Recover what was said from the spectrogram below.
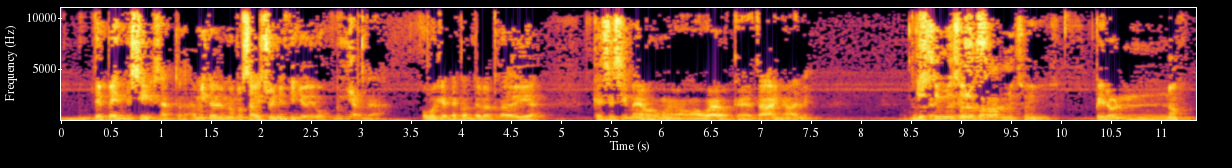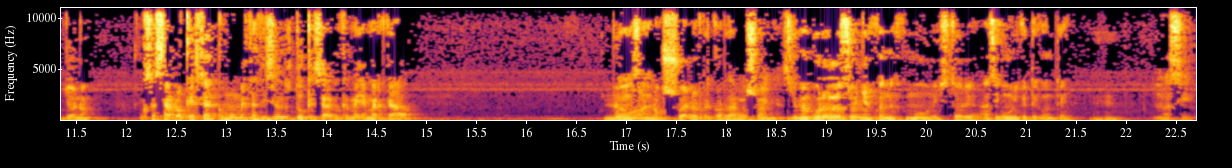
Depende, sí, exacto. A mí también me pasa, hay sueños que yo digo, mierda, como el que te conté el otro día, que ese sí me dejó como mamá, huevo, que es esta vaina, vale. Yo sí me suelo acordar mis sueños. Pero no, yo no. O sea, salvo que sea, como me estás diciendo tú, que sea algo que me haya marcado, no, no suelo recordar los sueños. Yo me acuerdo de los sueños cuando es como una historia, así como el que te conté. No así.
